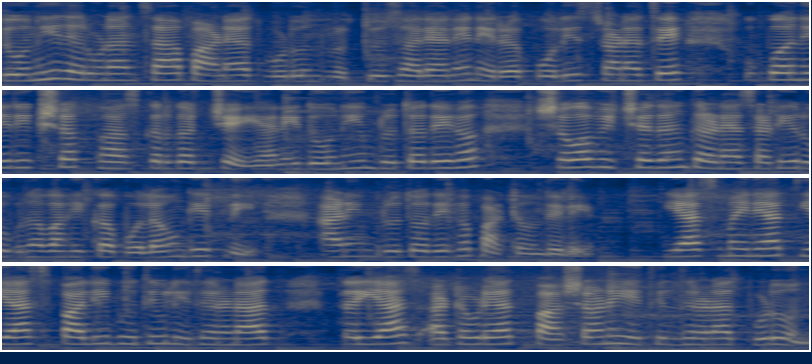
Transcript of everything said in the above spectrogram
दोन्ही तरुणांचा पाण्यात बुडून मृत्यू झाल्याने नेरळ पोलीस ठाण्याचे उपनिरीक्षक भास्कर गच्चे यांनी दोन्ही मृतदेह शवविच्छेदन करण्यासाठी रुग्णवाहिका बोलावून घेतली आणि मृतदेह पाठवून दिले. याच महिन्यात याच पाली भुतिवली धरणात तर याच आठवड्यात पाषाणे येथील धरणात बुडून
